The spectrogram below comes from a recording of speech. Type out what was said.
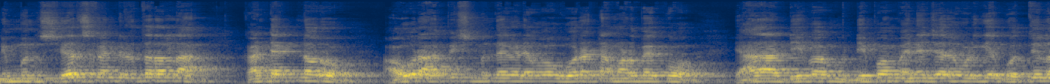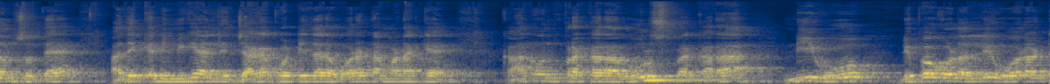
ನಿಮ್ಮನ್ನು ಸೇರಿಸ್ಕೊಂಡಿರ್ತಾರಲ್ಲ ಕಾಂಟ್ಯಾಕ್ಟ್ನವರು ಅವ್ರ ಆಫೀಸ್ ಮುಂದೆಗಡೆ ಹೋಗಿ ಹೋರಾಟ ಮಾಡಬೇಕು. ಯಾರ ಡಿಪೋ ಡಿಪೋ ಮ್ಯಾನೇಜರ್ಗಳಿಗೆ ಗೊತ್ತಿಲ್ಲ ಅನ್ಸುತ್ತೆ. ಅದಕ್ಕೆ ನಿಮಗೆ ಅಲ್ಲಿ ಜಾಗ ಕೊಟ್ಟಿದ್ದಾರೆ ಹೋರಾಟ ಮಾಡೋಕ್ಕೆ. ಕಾನೂನು ಪ್ರಕಾರ ರೂಲ್ಸ್ ಪ್ರಕಾರ ನೀವು ಡಿಪೋಗಳಲ್ಲಿ ಹೋರಾಟ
